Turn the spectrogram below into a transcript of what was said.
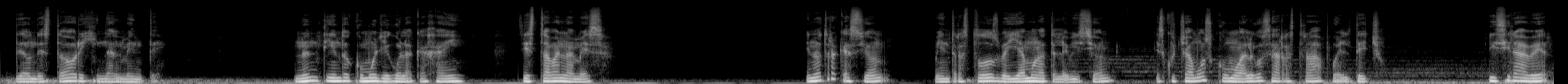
de donde estaba originalmente. No entiendo cómo llegó la caja ahí, si estaba en la mesa. En otra ocasión, mientras todos veíamos la televisión, escuchamos como algo se arrastraba por el techo. Quisiera ver,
